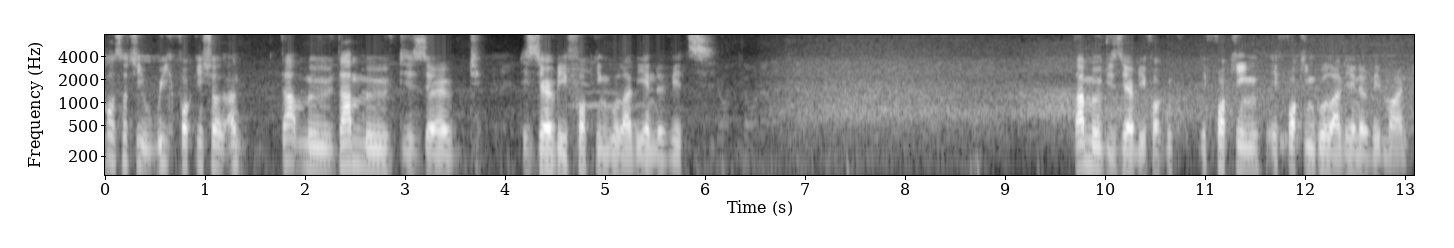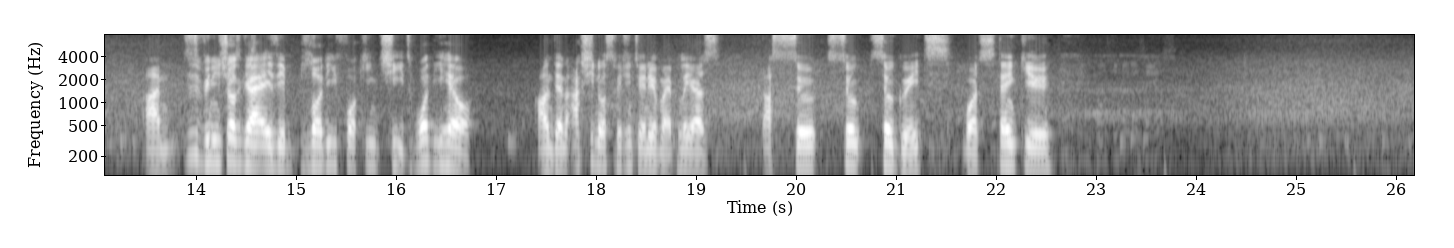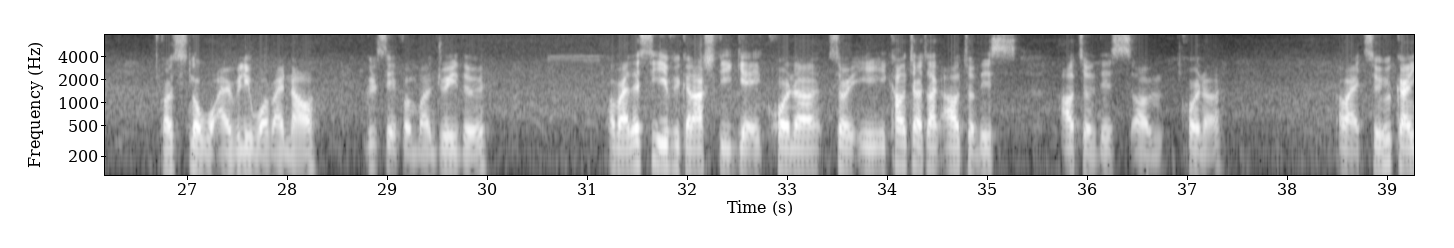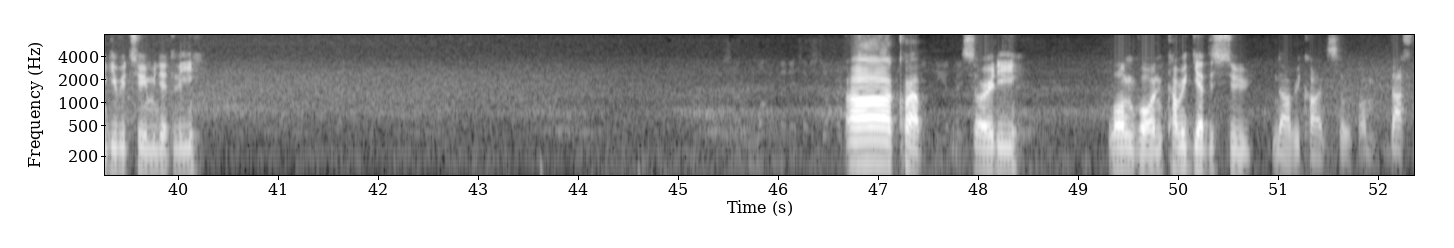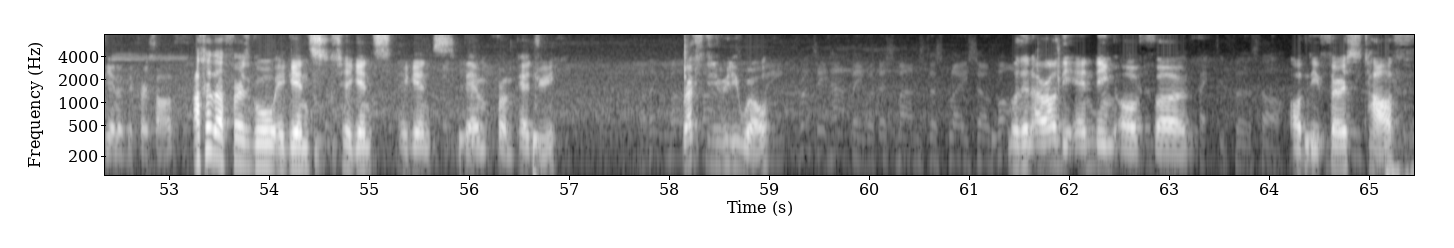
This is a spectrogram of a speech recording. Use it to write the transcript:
That was such a weak fucking shot, and that move, that move deserved, deserved a fucking goal at the end of it. That move deserved a fucking, a fucking, a fucking goal at the end of it, man. And this Vinicius guy is a bloody fucking cheat. What the hell? And then actually not switching to any of my players. That's so, so, so great. But thank you. That's not what I really want right now. Good save from Vandre though. Alright, let's see if we can actually get a corner, sorry, a, a counter attack out of this, out of this um corner. Alright, so who can I give it to immediately? Ah, oh, crap. It's already long gone. Can we get this to No, we can't. So um, that's the end of the first half. After that first goal against against against them from Pedri, actually did really well. But then around the ending of uh, of the first half,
